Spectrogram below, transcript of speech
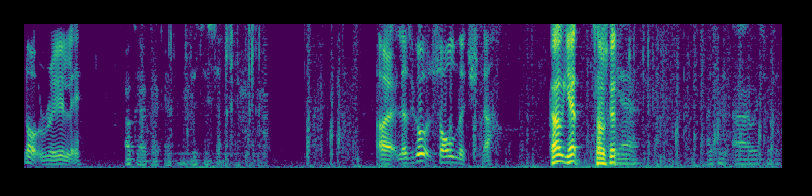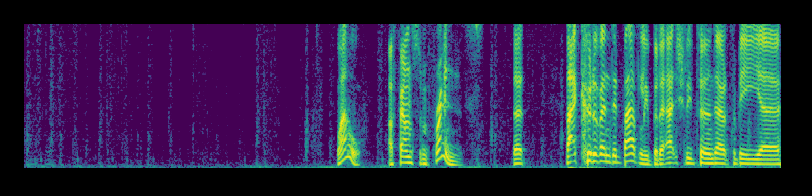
Not really. Okay, okay, okay. Just a step. All right, let's go Solnich now. Oh, yep, sounds good. Yeah. I try, I will try to find stuff. Wow, I found some friends. That that could have ended badly, but it actually turned out to be uh,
